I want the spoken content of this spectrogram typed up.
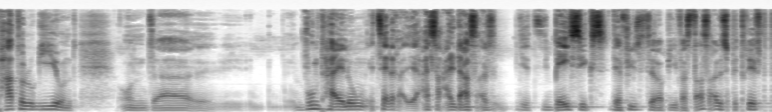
Pathologie und, und äh, Wundheilung etc. Also all das, also die, Basics der Physiotherapie, was das alles betrifft.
